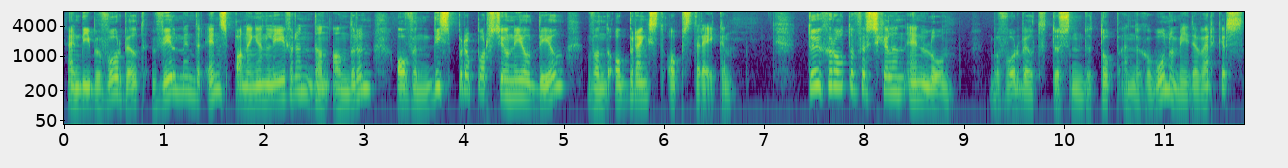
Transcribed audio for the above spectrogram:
en die bijvoorbeeld veel minder inspanningen leveren dan anderen of een disproportioneel deel van de opbrengst opstrijken. Te grote verschillen in loon, bijvoorbeeld tussen de top en de gewone medewerkers,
